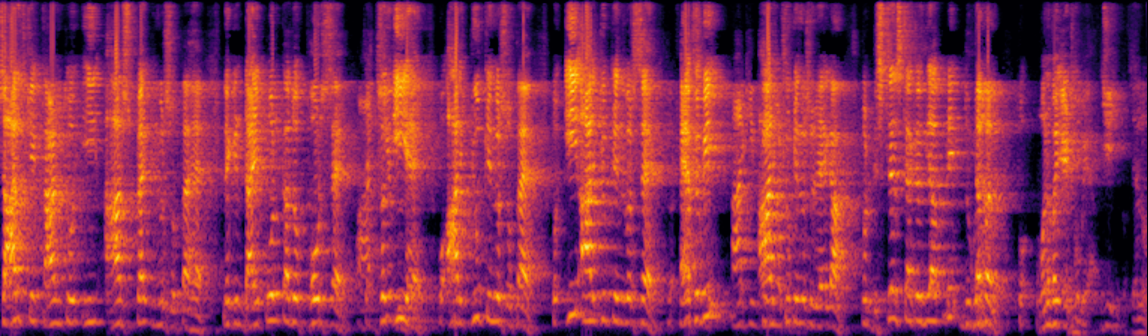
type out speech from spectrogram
चार्ज के कारण तो ई आर स्क्वायर इनवर्स होता है लेकिन डाइपोल का जो फोर्स है जो ई है वो आर क्यूब के इनवर्स होता है। तो ई आर क्यूब के इनवर्स है तो एफ़ भी आर की आर क्यूब के इनवर्स हो जाएगा। तो डिस्टेंस क्या कर दिया आपने? डबल तो वन बाई एट हो गया। जी चलो।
